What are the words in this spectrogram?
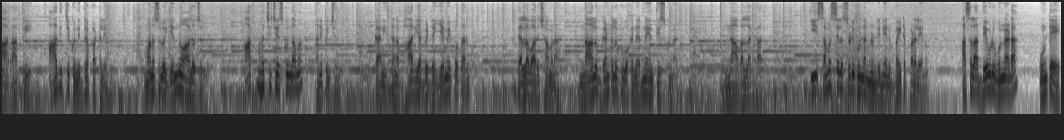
ఆ రాత్రి ఆదిత్యకు నిద్ర పట్టలేదు. మనసులో ఎన్నో ఆలోచనలు. ఆత్మహత్య చేసుకుందామా? అనిపించింది. కాని తన భార్య బిడ్డ ఏమైపోతారు? తెల్లవారుఝామున నాలుగు గంటలకు ఒక నిర్ణయం తీసుకున్నాడు. నా వల్ల కాదు. ఈ సమస్యల సుడిగుండం నుండి నేను బయటపడలేను. అసలా దేవుడు ఉన్నాడా? ఉంటే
